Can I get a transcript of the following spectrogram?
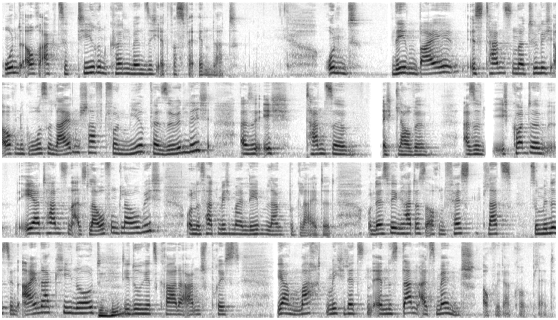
Und auch akzeptieren können, wenn sich etwas verändert. Und nebenbei ist Tanzen natürlich auch eine große Leidenschaft von mir persönlich. Also ich tanze, ich glaube, also ich konnte eher tanzen als laufen, glaube ich. Und es hat mich mein Leben lang begleitet. Und deswegen hat es auch einen festen Platz, zumindest in einer Keynote, mhm. die du jetzt gerade ansprichst ja, macht mich letzten Endes dann als Mensch auch wieder komplett.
